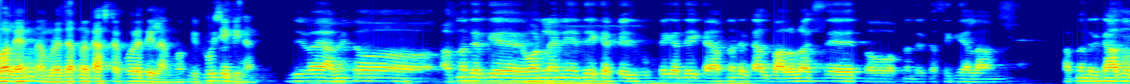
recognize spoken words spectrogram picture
বলেন আমরা যে আপনার কাজটা করে দিলাম আপনি খুশি কিনা? জি ভাই আমি তো আপনাদেরকে অনলাইনে দেখে ফেসবুক থেকে দেখে আপনাদের কাজ ভালো লাগছে তো আপনাদের কাছে গেলাম। আপনাদের কাজও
